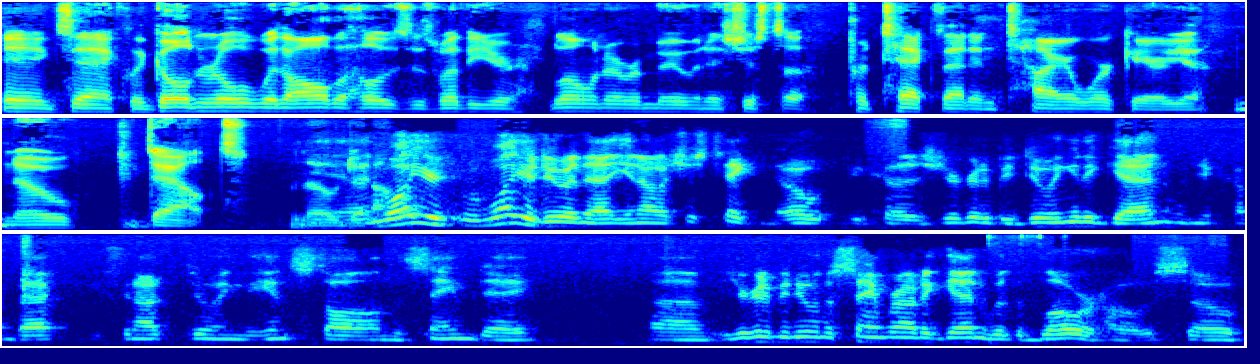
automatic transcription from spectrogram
Exactly. Golden rule with all the hoses, whether you're blowing or removing, is just to protect that entire work area. No doubt. No yeah, doubt. And while you're while you're doing that, you know, it's just take note because you're going to be doing it again when you come back. If you're not doing the install on the same day, um, you're going to be doing the same route again with the blower hose. So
